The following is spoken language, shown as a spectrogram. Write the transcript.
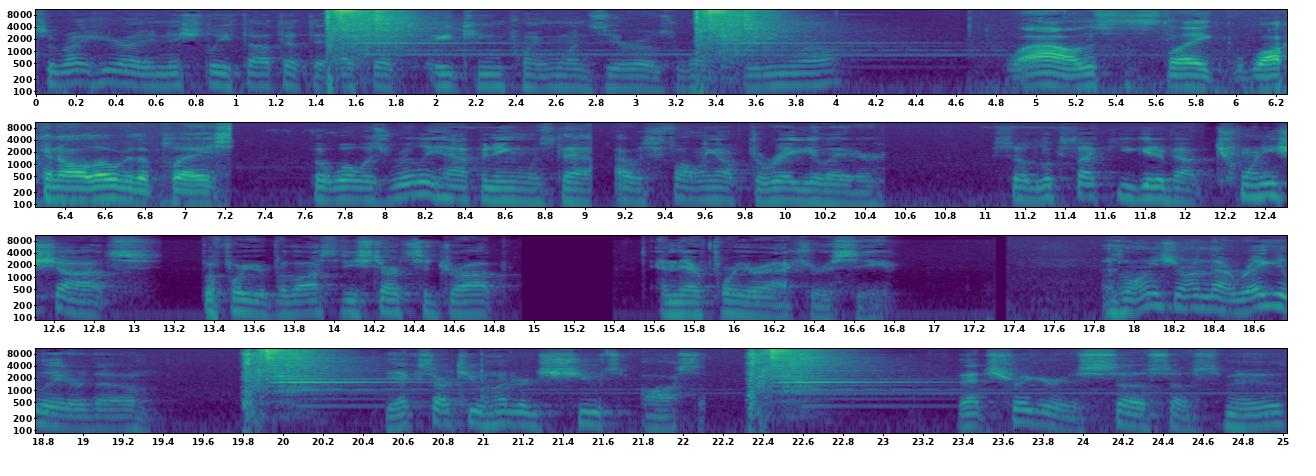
So right here, I initially thought that the FX 18.10s weren't shooting well. Wow, this is like walking all over the place. But what was really happening was that I was falling off the regulator. So it looks like you get about 20 shots before your velocity starts to drop and therefore your accuracy. As long as you're on that regulator though, the XR200 shoots awesome. That trigger is so, so smooth.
